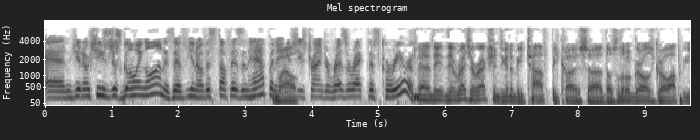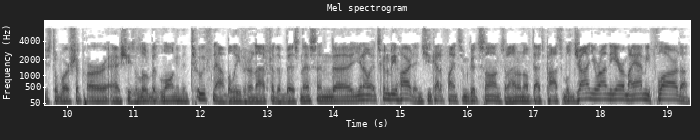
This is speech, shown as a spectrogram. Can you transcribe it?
And, you know, she's just going on as if, you know, this stuff isn't happening. Well- and she's trying to resurrect this career of Uh, the the resurrection's going to be tough because uh, those little girls grow up who used to worship her. As she's a little bit long in the tooth now, believe it or not, for the business. And, uh, you know, it's going to be hard. And she's got to find some good songs. And I don't know if that's possible. John, you're on the air in Miami, Florida.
